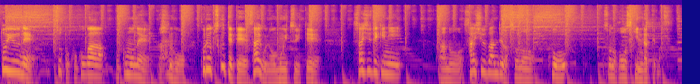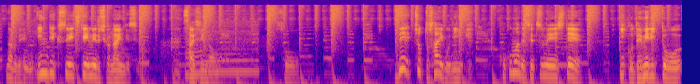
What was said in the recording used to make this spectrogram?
というねちょっとここが僕もねあのこれを作ってて最後に思いついて最終的にあの最終版ではその方その方式になってます。なので、うん。インデックス HTML しかないんですよ。に最新版は。そう。でちょっと最後にここまで説明して1個デメリットを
